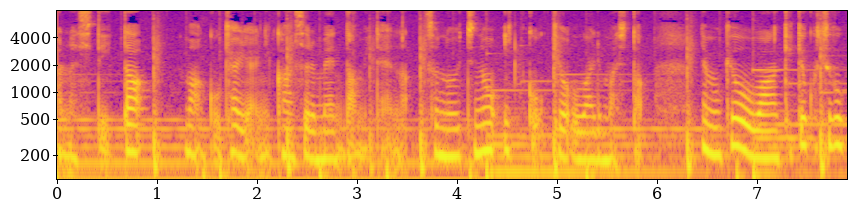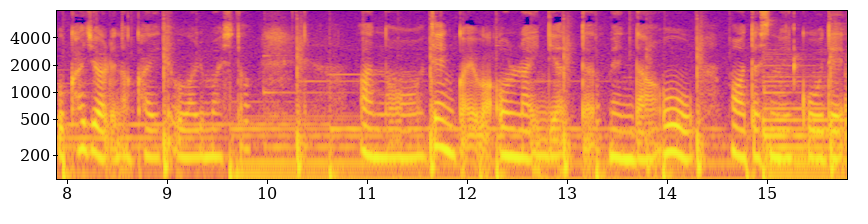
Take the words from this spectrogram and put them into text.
話していたまあこうキャリアに関する面談みたいなそのうちの1個今日終わりました。でも今日は結局すごくカジュアルな回で終わりました。あの前回はオンラインでやった面談を、まあ、私の意向で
